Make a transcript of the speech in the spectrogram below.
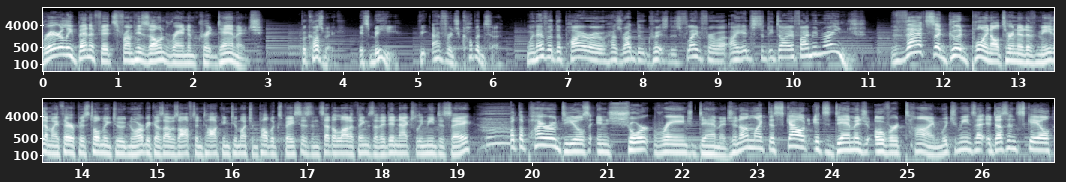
rarely benefits from his own random crit damage. But Cosmic, it's me, the average commenter. Whenever the Pyro has random crits with his flamethrower, I instantly die if I'm in range. That's a good point, alternative me, that my therapist told me to ignore because I was often talking too much in public spaces and said a lot of things that I didn't actually mean to say. But the Pyro deals in short-range damage, and unlike the Scout, it's damage over time, which means that it doesn't scale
